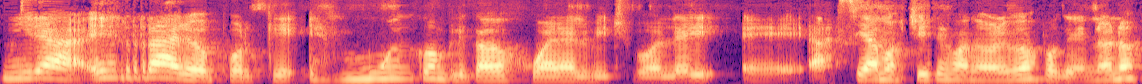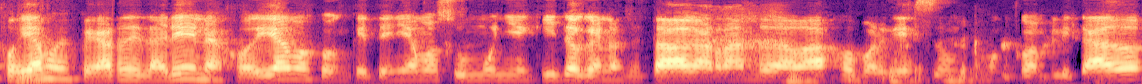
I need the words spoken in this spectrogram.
Mira, es raro porque es muy complicado jugar al beach volley. Eh, hacíamos chistes cuando volvimos porque no nos podíamos despegar de la arena, jodíamos con que teníamos un muñequito que nos estaba agarrando de abajo porque es muy complicado.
